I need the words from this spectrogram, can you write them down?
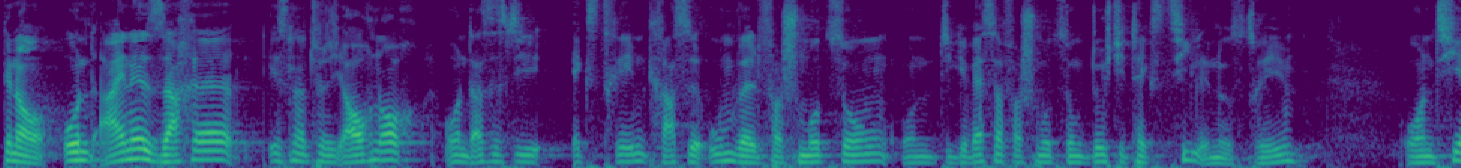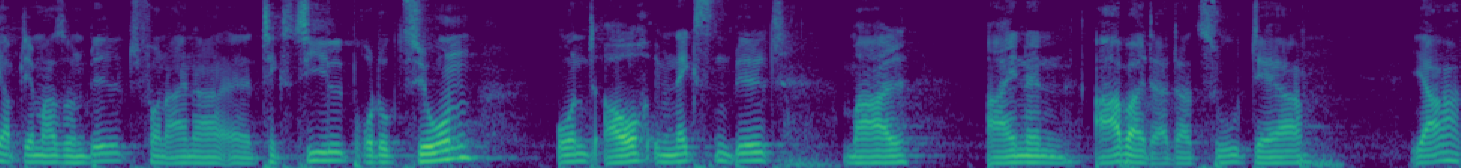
Genau, und eine Sache ist natürlich auch noch, und das ist die extrem krasse Umweltverschmutzung und die Gewässerverschmutzung durch die Textilindustrie. Und hier habt ihr mal so ein Bild von einer äh, Textilproduktion und auch im nächsten Bild mal einen Arbeiter dazu, der ja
